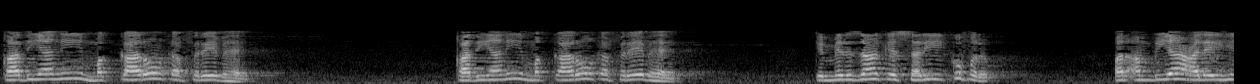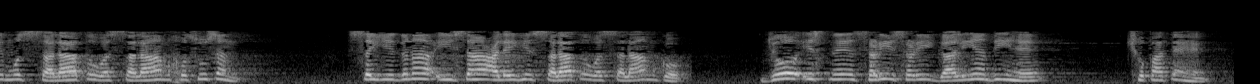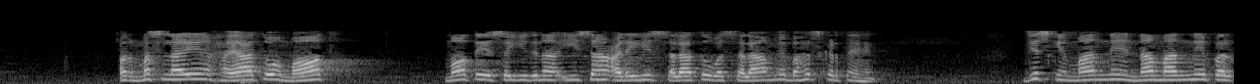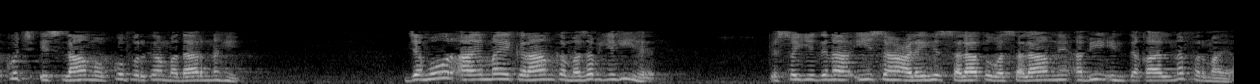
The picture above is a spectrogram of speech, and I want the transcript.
قادیانی مکاروں کا فریب ہے۔ قادیانی مکاروں کا فریب ہے کہ مرزا کے سری کفر اور انبیاء علیہ مسلاط وسلام خصوصاً سیدنا عیسیٰ علیہ سلاط وسلام کو جو اس نے سڑی سڑی گالیاں دی ہیں، چھپاتے ہیں۔ اور مسئلہ حیات و موت موت سیدنا عیسیٰ علیہ سلاط وسلام میں بحث کرتے ہیں۔ جس کے ماننے نہ ماننے پر کچھ اسلام و کفر کا مدار نہیں۔ جمہور آئمہ کرام کا مذہب یہی ہے کہ سیدنا عیسیٰ علیہ سلاۃ وسلام نے ابھی انتقال نہ فرمایا۔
